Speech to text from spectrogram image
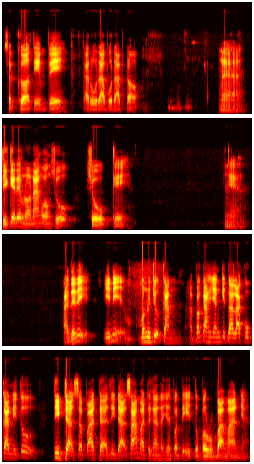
sego tempe karo urap-urap tok. Nah, dikirim nang wong su suke. Ya. Ada ini ini menunjukkan apakah yang kita lakukan itu tidak sepada, tidak sama dengan hanya seperti itu perumpamaannya.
